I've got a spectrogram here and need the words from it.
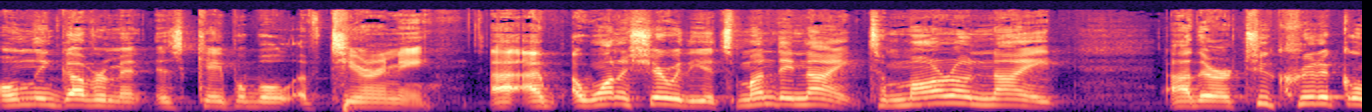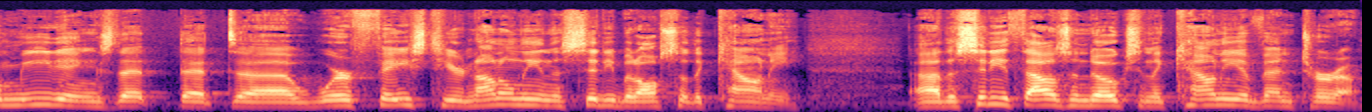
Only government is capable of tyranny. I, I want to share with you, it's Monday night. Tomorrow night, uh, there are two critical meetings that, that uh, we're faced here, not only in the city, but also the county. Uh, the city of Thousand Oaks and the county of Ventura.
